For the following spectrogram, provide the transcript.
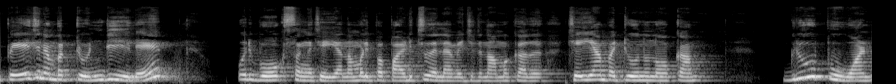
പേജ് നമ്പർ ട്വന്റിയിലെ ഒരു ബോക്സ് അങ്ങ് ചെയ്യാം. നമ്മളിപ്പോൾ പഠിച്ചതെല്ലാം വെച്ചിട്ട് നമുക്കത് ചെയ്യാൻ പറ്റുമെന്ന് നോക്കാം. ഗ്രൂപ്പ് വൺ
